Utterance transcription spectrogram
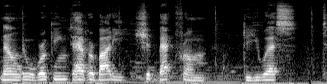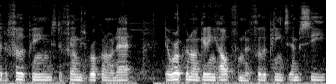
Now they were working to have her body shipped back from the US to the Philippines. The family's working on that. They're working on getting help from the Philippines embassy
